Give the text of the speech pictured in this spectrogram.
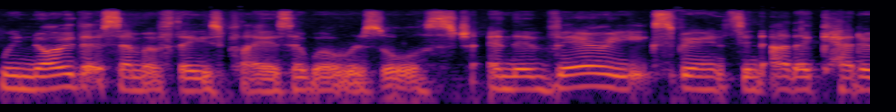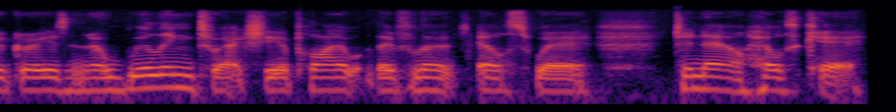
We know that some of these players are well resourced and they're very experienced in other categories and are willing to actually apply what they've learnt elsewhere to now healthcare.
